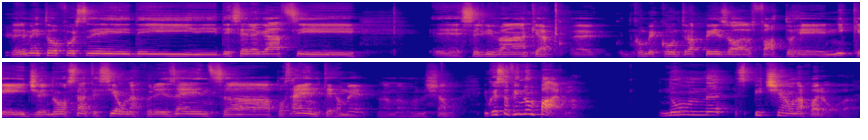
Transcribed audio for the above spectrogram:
L'elemento forse dei, dei, dei sei ragazzi eh, serviva anche a, eh, come contrappeso al fatto che Nick Cage, nonostante sia una presenza potente come no, ma conosciamo, in questo film non parla, non spiccia una parola.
